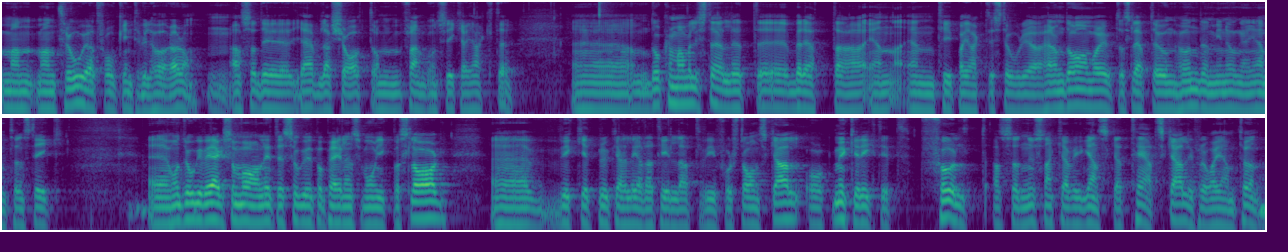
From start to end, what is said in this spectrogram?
man, man tror ju att folk inte vill höra dem. Mm. Alltså det är jävla tjat om framgångsrika jakter. Ehm, då kan man väl istället eh, berätta en, en typ av jakthistoria. Häromdagen var jag ute och släppte unghunden, min unga jämthundstik. Ehm, hon drog iväg som vanligt, det såg ut på pejlen som hon gick på slag. Eh, vilket brukar leda till att vi får ståndskall och mycket riktigt fullt, alltså nu snackar vi ganska tätskallig för att vara jämthund.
